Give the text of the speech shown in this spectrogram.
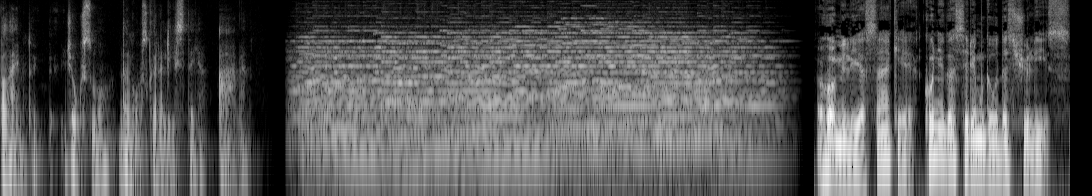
palaimintų džiaugsmu dangaus karalystėje. Amen. Homilyje sakė kunigas Rimgaudas Šiulys.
